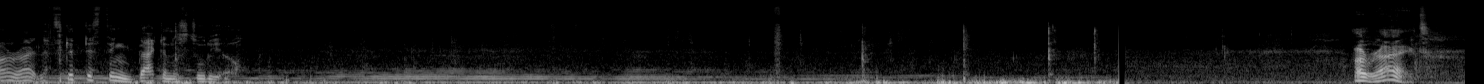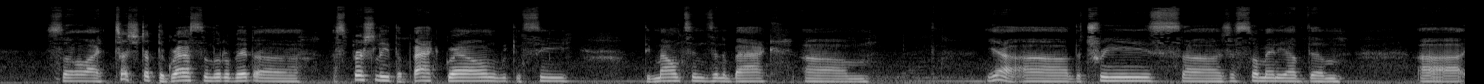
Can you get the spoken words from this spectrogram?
All right, let's get this thing back in the studio. All right, so I touched up the grass a little bit, uh, especially the background. We can see the mountains in the back. Um, yeah, uh, the trees, uh, just so many of them. Uh,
